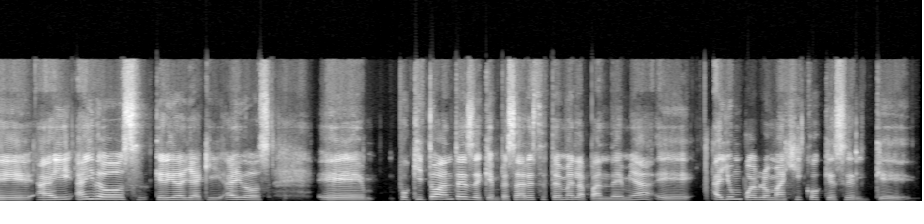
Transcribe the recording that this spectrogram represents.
Eh, hay, dos, querida Jackie, hay dos. Eh, poquito antes de que empezara este tema de la pandemia, eh, hay un pueblo mágico que es el que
